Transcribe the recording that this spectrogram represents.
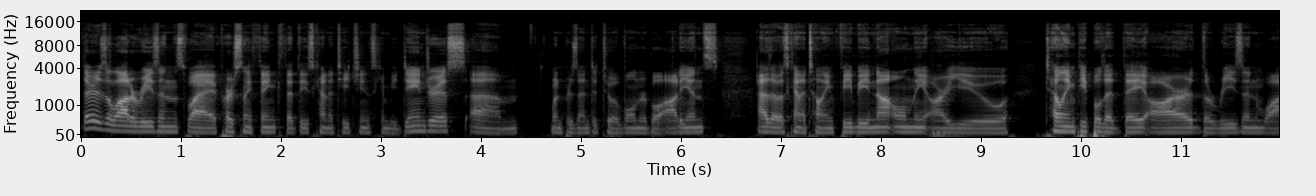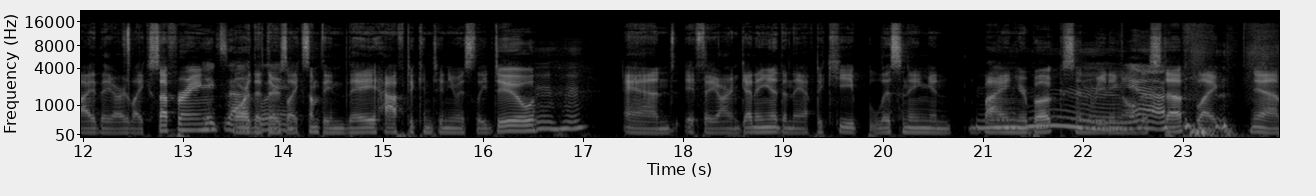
there's a lot of reasons why I personally think that these kind of teachings can be dangerous um, when presented to a vulnerable audience. As I was kind of telling Phoebe, not only are you telling people that they are the reason why they are like suffering or that there's like something they have to continuously do hmm and if they aren't getting it then they have to keep listening and buying your books and reading all this Mm-hmm. stuff like yeah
